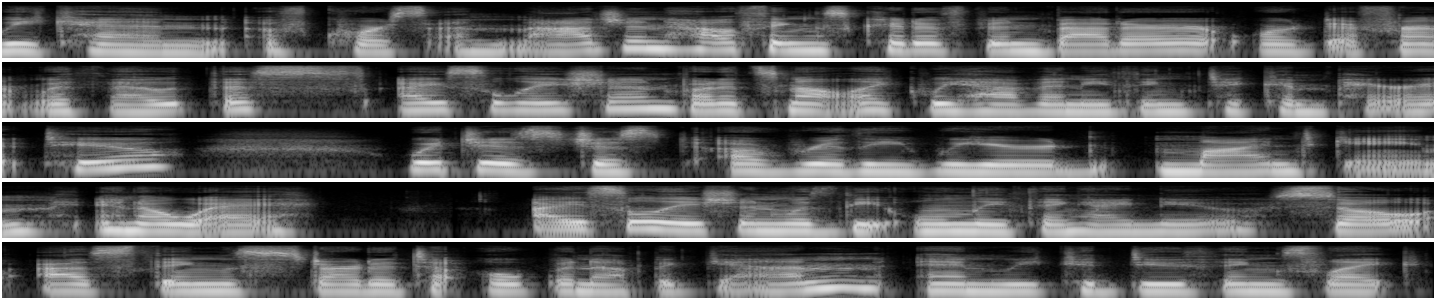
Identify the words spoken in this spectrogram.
We can, of course, imagine how things could have been better or different without this isolation, but it's not like we have anything to compare it to, which is just a really weird mind game in a way. Isolation was the only thing I knew. So, as things started to open up again and we could do things like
